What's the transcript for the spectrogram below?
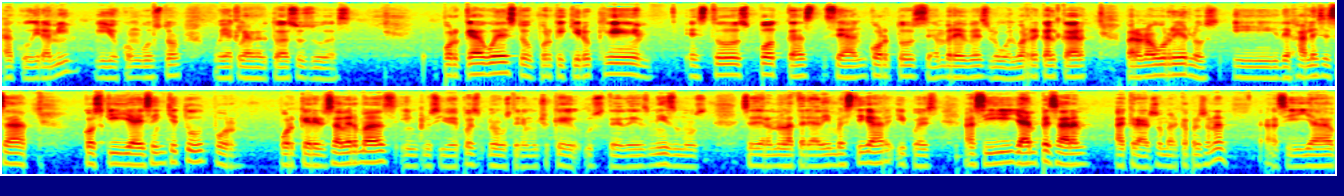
acudir a mí y yo con gusto voy a aclarar todas sus dudas. ¿Por qué hago esto? Porque quiero que estos podcasts sean cortos, sean breves, lo vuelvo a recalcar, para no aburrirlos y dejarles esa cosquilla, esa inquietud por, por querer saber más, inclusive pues me gustaría mucho que ustedes mismos se dieran a la tarea de investigar y pues así ya empezaran a crear su marca personal. Así ya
